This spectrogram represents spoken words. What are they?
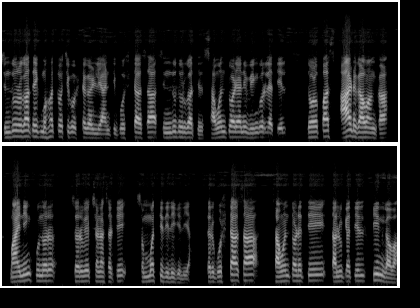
सिंधुदुर्गात एक महत्वाची गोष्ट घडली आणि ती गोष्ट असा सिंधुदुर्गातील सावंतवाडी आणि वेंगुर्ल्यातील जवळपास आठ गावांका मायनिंग पुनर्सर्वेक्षणासाठी संमती दिली गेली आहे. तर गोष्ट असा सावंतवाडी तालुक्यातील तीन गावा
